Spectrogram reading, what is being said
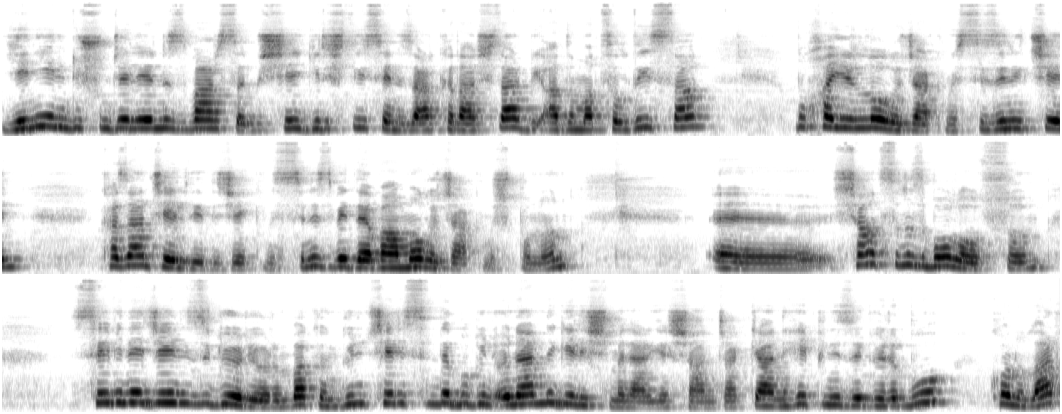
Yeni yeni düşünceleriniz varsa, bir şeye giriştiyseniz arkadaşlar, bir adım atıldıysa bu hayırlı olacakmış sizin için kazanç elde edecekmişsiniz ve devamı olacakmış bunun. Ee, şansınız bol olsun. Sevineceğinizi görüyorum. Bakın gün içerisinde bugün önemli gelişmeler yaşanacak. Yani hepinize göre bu konular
